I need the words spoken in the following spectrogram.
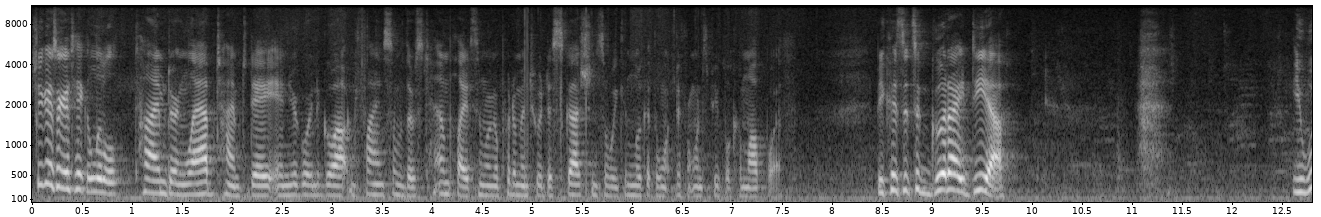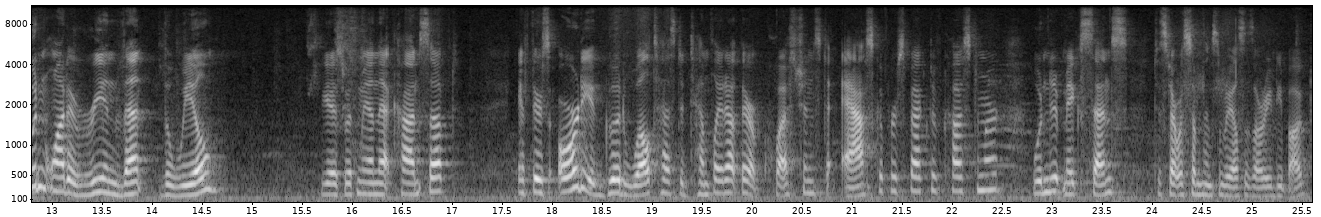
So you guys are going to take a little time during lab time today, and you're going to go out and find some of those templates, and we're going to put them into a discussion so we can look at the different ones people come up with. Because it's a good idea. You wouldn't want to reinvent the wheel. You guys with me on that concept? If there's already a good, well-tested template out there of questions to ask a prospective customer, wouldn't it make sense to start with something somebody else has already debugged?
